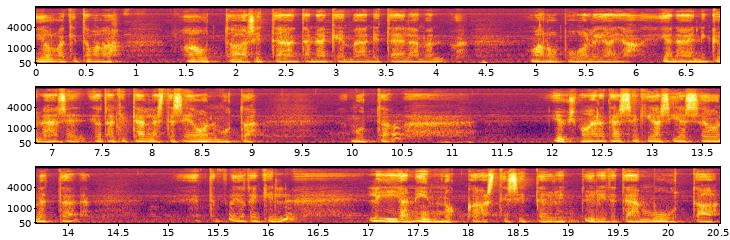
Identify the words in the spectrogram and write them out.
jollakin tavalla auttaa sitten häntä näkemään niitä elämän valopuolia ja, ja näin, niin kyllähän se jotakin tällaista se on, mutta, mutta yksi vaara tässäkin asiassa on, että, että jotenkin liian innokkaasti sitten yritetään muuttaa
